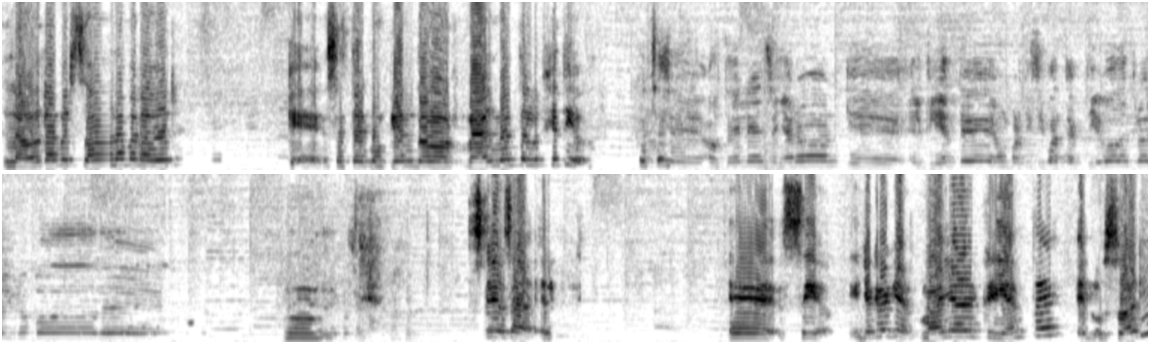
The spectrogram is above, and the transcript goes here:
la otra persona para ver que se esté cumpliendo realmente el objetivo. Entonces, ¿A ustedes le enseñaron que el cliente es un participante activo dentro del grupo de, mm. discusión? Sí, o sea, Eh, sí, yo creo que más allá del cliente, el usuario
